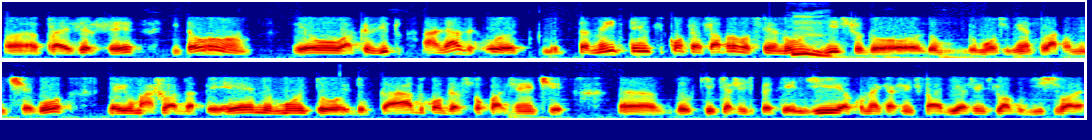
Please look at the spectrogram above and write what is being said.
uh, para exercer. Então, eu acredito. Aliás, eu também tenho que confessar para você, no hum. início do, do, do, movimento, lá quando a gente chegou, veio o major da PM, muito educado, conversou com a gente uh, do que, que a gente pretendia, como é que a gente faria. A gente logo disse: olha,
